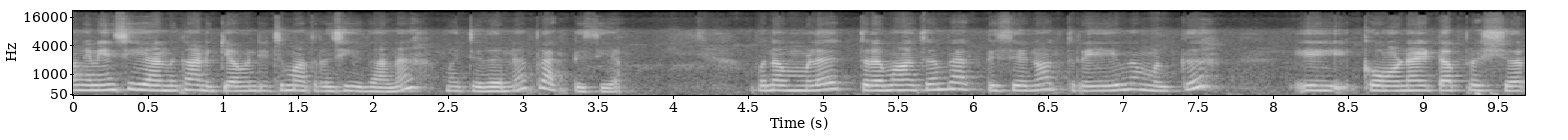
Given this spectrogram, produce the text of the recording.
അങ്ങനെയും ചെയ്യാമെന്ന് കാണിക്കാൻ വേണ്ടിയിട്ട് മാത്രം ചെയ്തതാണ്. മറ്റേത് തന്നെ പ്രാക്ടീസ് ചെയ്യാം. അപ്പോൾ നമ്മൾ എത്ര എത്രമാത്രം പ്രാക്ടീസ് ചെയ്യണോ അത്രയും നമ്മൾക്ക് ഈ കോണായിട്ട് ആ പ്രഷർ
